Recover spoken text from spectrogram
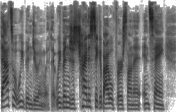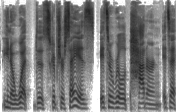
that's what we've been doing with it. We've been just trying to stick a Bible verse on it and saying, you know, what the scriptures say is it's a real pattern. It's a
